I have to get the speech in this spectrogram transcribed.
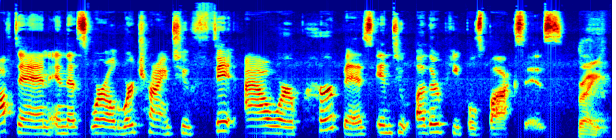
often in this world we're trying to fit our purpose into other people's boxes. Right.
